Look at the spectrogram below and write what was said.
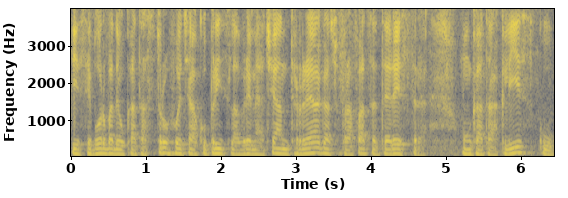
Este vorba de o catastrofă ce a cuprins la vremea aceea întreaga suprafață terestră, un cataclism cu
